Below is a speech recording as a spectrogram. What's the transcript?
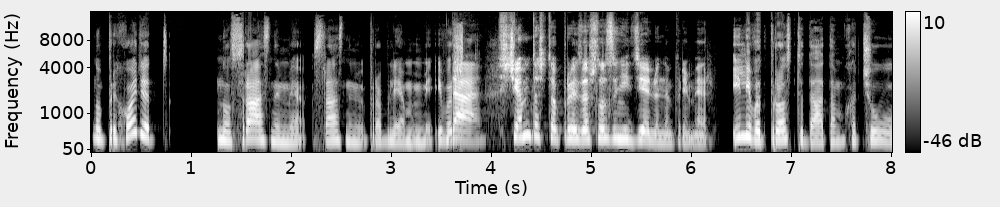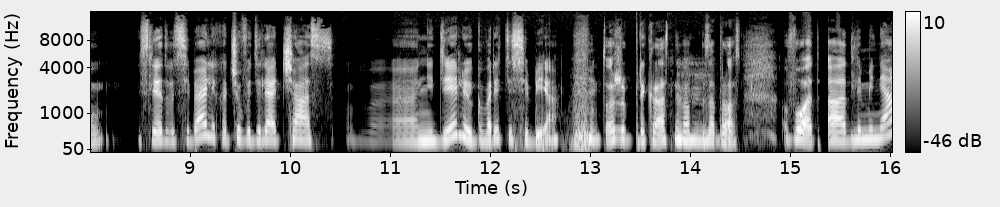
ну, приходят ну, с разными, с разными проблемами. И вот Да, с чем-то, что произошло за неделю, например. или вот просто, да, там хочу исследовать себя или хочу выделять час в неделю и говорить о себе. Тоже прекрасный Мгм. запрос. Вот. А для меня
